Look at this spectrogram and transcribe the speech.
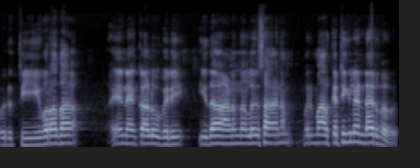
ഒരു തീവ്രത ഇതിനേക്കാൾ ഉപരി ഇതാണെന്നുള്ളൊരു സാധനം ഒരു മാർക്കറ്റിങ്ങിൽ ഉണ്ടായിരുന്നത്.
